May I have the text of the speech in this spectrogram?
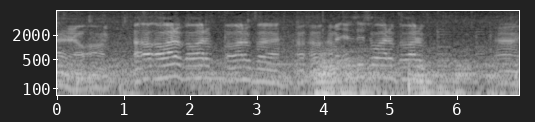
I don't know, um, a, a, a lot of a lot of a lot of uh, uh, I mean, it's, it's a lot of a lot of, um,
